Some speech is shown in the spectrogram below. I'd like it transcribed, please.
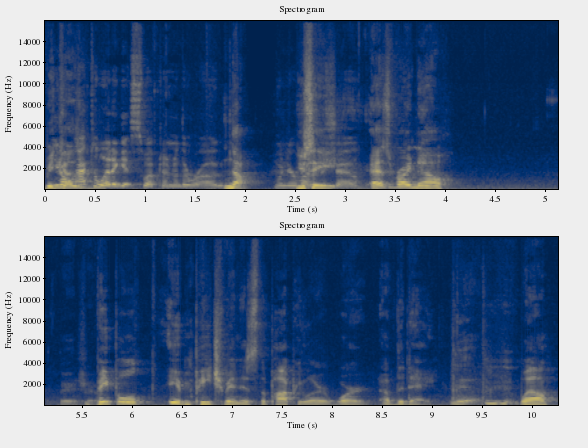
Because you don't have to let it get swept under the rug. no, when you're you running the show. as of right now, Very true. people impeachment is the popular word of the day. Yeah. Well,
